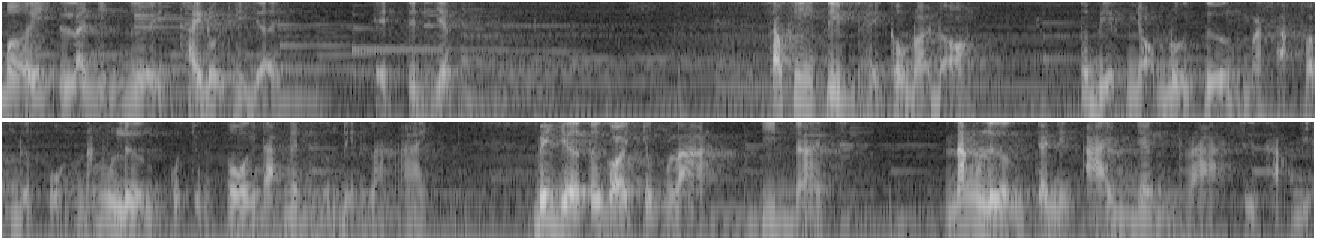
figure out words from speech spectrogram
mới là những người thay đổi thế giới. Hết trích dẫn. Sau khi tìm thấy câu nói đó, tôi biết nhóm đối tượng mà sản phẩm được uống năng lượng của chúng tôi đang định hướng đến là ai. Bây giờ tôi gọi chúng là Ignite năng lượng cho những ai nhận ra sự khác biệt.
